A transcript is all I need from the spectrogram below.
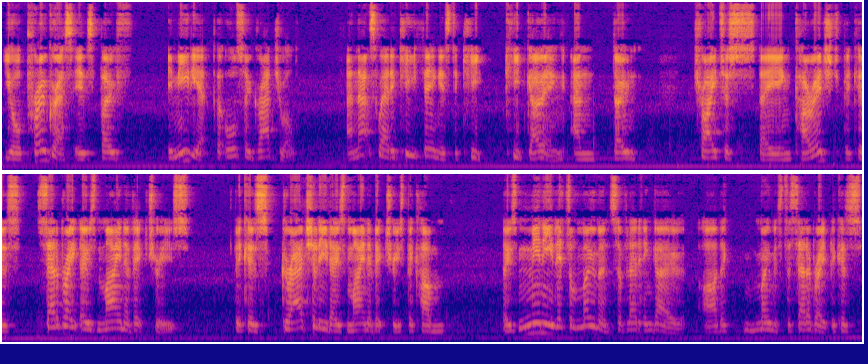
your progress is both immediate but also gradual. And that's where the key thing is to keep keep going and don't try to stay encouraged because celebrate those minor victories because gradually those minor victories become those mini little moments of letting go are the moments to celebrate because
